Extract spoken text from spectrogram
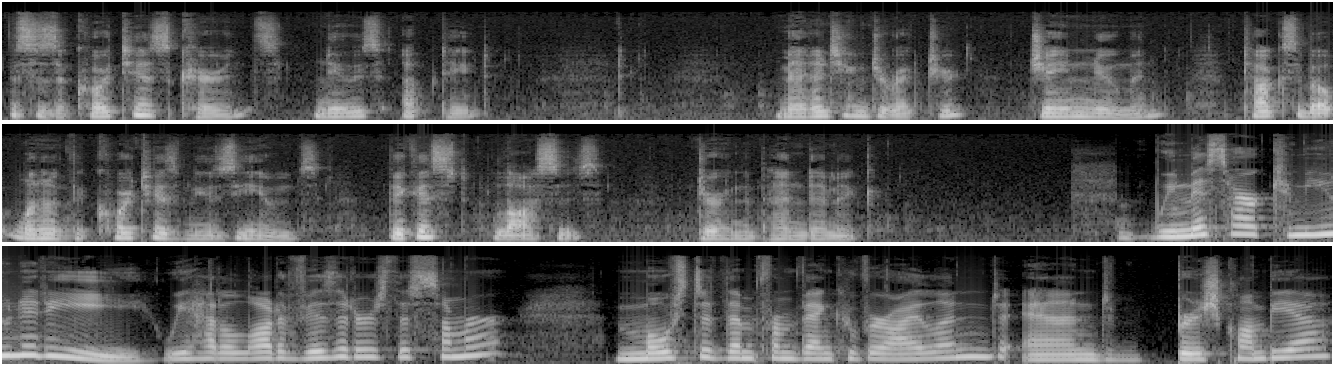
This is a Cortes Currents news update. Managing Director Jane Newman talks about one of the Cortes Museum's biggest losses during the pandemic. We miss our community. We had a lot of visitors this summer, most of them from Vancouver Island and British Columbia.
